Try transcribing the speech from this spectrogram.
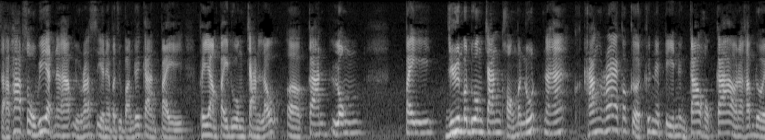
สหภาพโซเวียตนะครับ หรือรัสเซียในปัจจุบันด้วยการไปพยายามไปดวงจันทร์แล้วการลงไปยืนบนดวงจันทร์ของมนุษย์นะฮะครั้งแรกก็เกิดขึ้นในปี 1969 นะครับ โดย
